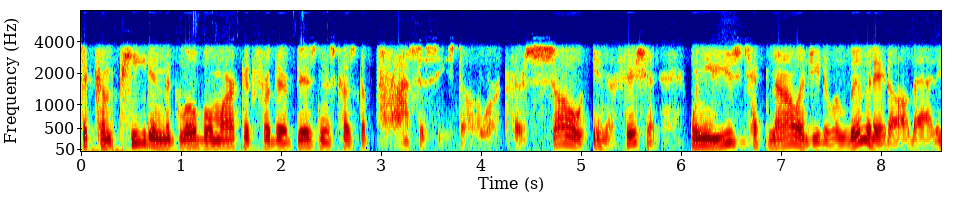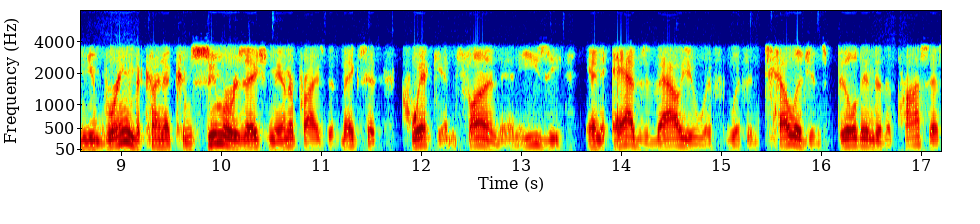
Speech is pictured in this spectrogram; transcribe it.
to compete in the global market for their business because the processes don't work. They're so inefficient. When you use technology to eliminate all that and you bring the kind of consumerization of the enterprise that makes it quick and fun and easy and adds value with, with intelligence built into the process,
